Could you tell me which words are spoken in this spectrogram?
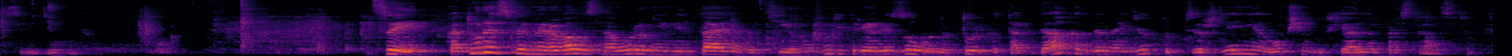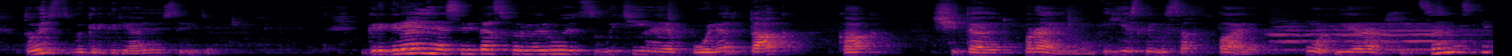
среди них. Цель, которая сформировалась на уровне ментального тела, будет реализована только тогда, когда найдет подтверждение в общем будхиальном пространстве, то есть в эгрегориальной среде. Эгрегориальная среда сформирует событийное поле так, как считают правильным. И если вы совпали по иерархии ценностей,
